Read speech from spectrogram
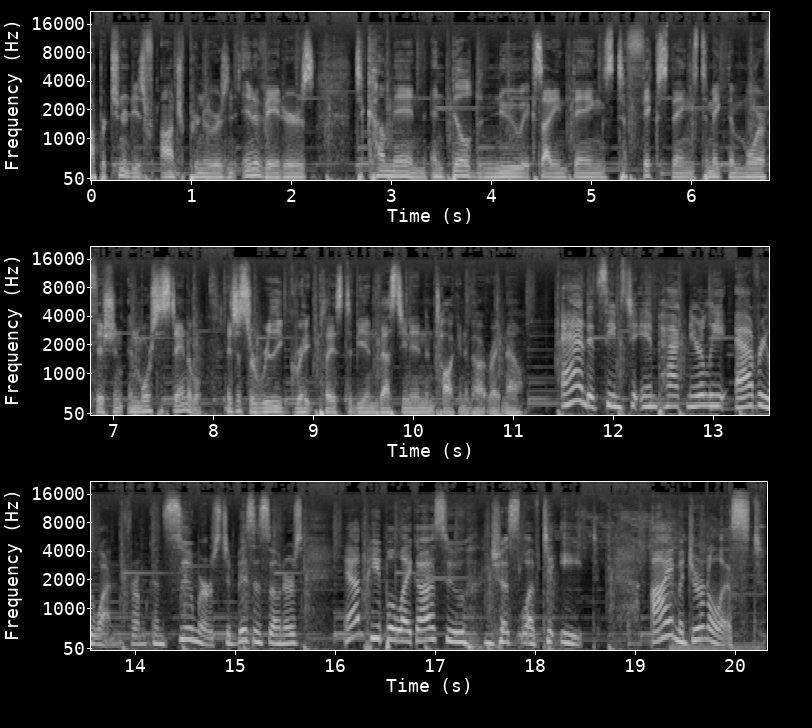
Opportunities for entrepreneurs and innovators to come in and build new, exciting things, to fix things, to make them more efficient and more sustainable. It's just a really great place to be investing in and talking about right now. And it seems to impact nearly everyone, from consumers to business owners and people like us who just love to eat. I'm a journalist.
